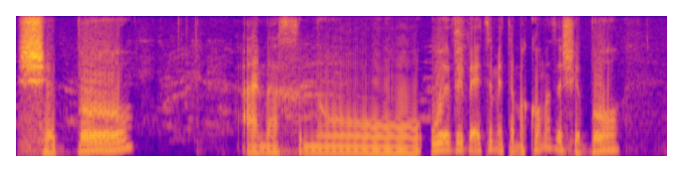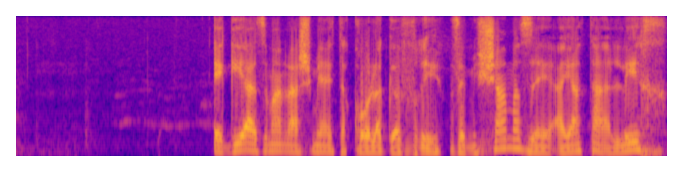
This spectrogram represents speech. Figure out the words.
שבו אנחנו, הוא הביא בעצם את המקום הזה שבו הגיע הזמן להשמיע את הקול הגברי, ומשם זה היה תהליך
